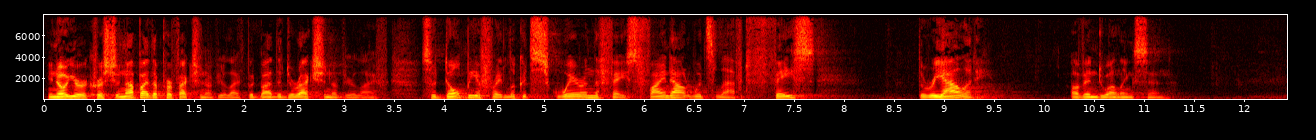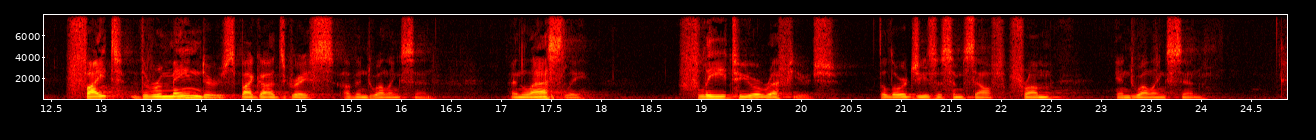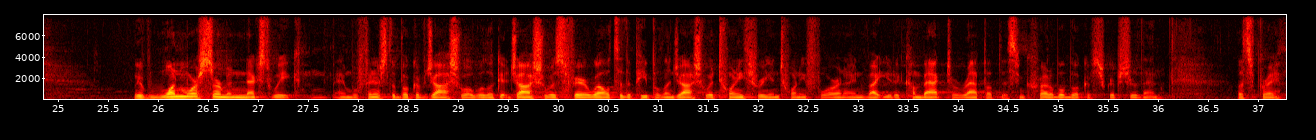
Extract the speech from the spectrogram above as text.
You know you're a Christian not by the perfection of your life, but by the direction of your life. So don't be afraid. Look it square in the face. Find out what's left. Face the reality of indwelling sin. Fight the remainders by God's grace of indwelling sin. And lastly, flee to your refuge, the Lord Jesus Himself, from indwelling sin. We have one more sermon next week, and we'll finish the book of Joshua. We'll look at Joshua's farewell to the people in Joshua 23 and 24, and I invite you to come back to wrap up this incredible book of Scripture then. Let's pray.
